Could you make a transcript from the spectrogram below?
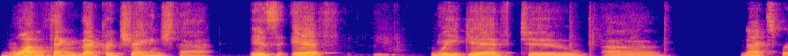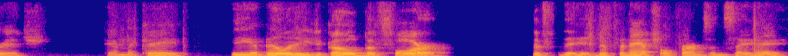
One thing that could change that is if we give to uh, NextBridge and McCabe the ability to go before the, the, the financial firms and say, hey,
